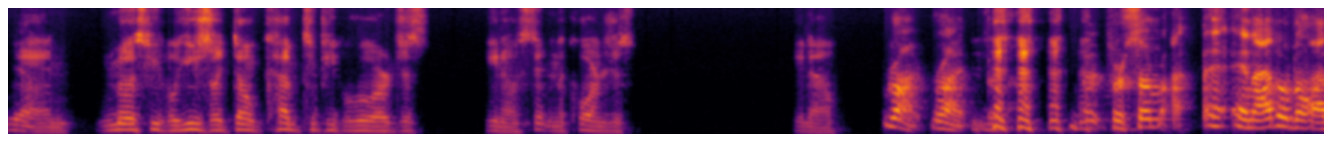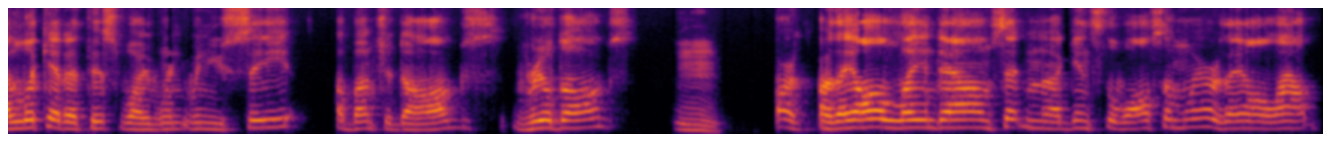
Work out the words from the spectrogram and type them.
Yeah. And most people usually don't come to people who are just, you know, sitting in the corner, just, you know. Right, right. But, but for some, and I don't know, I look at it this way when, when you see a bunch of dogs, real dogs, mm. are, are they all laying down, sitting against the wall somewhere? Are they all out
